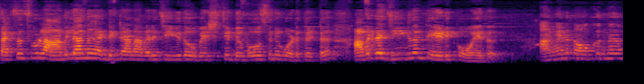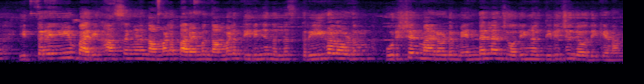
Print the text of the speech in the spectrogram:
സക്സസ്ഫുൾ ആവില്ല എന്ന് കണ്ടിട്ടാണ് അവർ ജീവിതം ഉപേക്ഷിച്ച് ഡിവോഴ്സിന് കൊടുത്തിട്ട് അവരുടെ ജീവിതം തേടി പോയത് അങ്ങനെ നോക്കുന്ന. ഇത്രയും പരിഹാസങ്ങൾ നമ്മൾ പറയുമ്പോൾ നമ്മൾ തിരിഞ്ഞു നിന്ന് സ്ത്രീകളോടും പുരുഷന്മാരോടും എന്തെല്ലാം ചോദ്യങ്ങൾ തിരിച്ചു ചോദിക്കണം?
